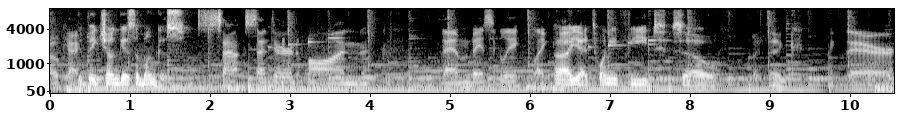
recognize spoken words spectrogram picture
Okay. The big chungus among us. Sa- centered on them, basically, like Uh, yeah, 20 feet, so I think like there.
